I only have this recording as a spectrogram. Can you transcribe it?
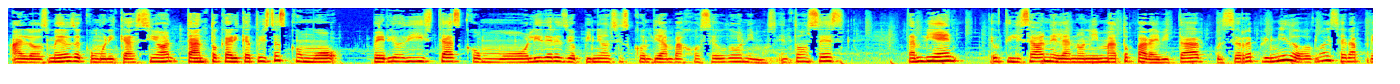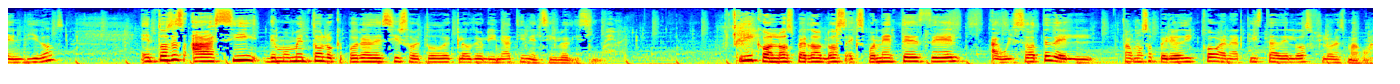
a los medios de comunicación, tanto caricaturistas como periodistas, como líderes de opinión se escondían bajo seudónimos. Entonces, también utilizaban el anonimato para evitar pues ser reprimidos, ¿no? y ser aprendidos. Entonces, así de momento lo que podría decir sobre todo de Claudio Linati en el siglo XIX y con los, perdón, los exponentes del Aguizote, del famoso periódico anarquista de los Flores Magón.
